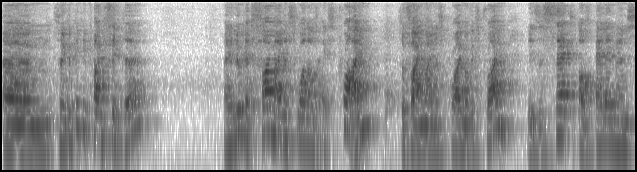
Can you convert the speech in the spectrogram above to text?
Um, so a completely prime filter, I look at phi minus 1 of x prime, so phi minus prime of x prime is a set of elements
